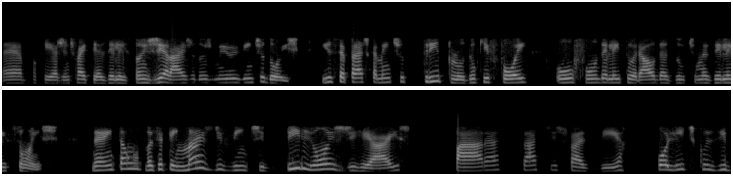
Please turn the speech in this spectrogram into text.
é, porque a gente vai ter as eleições gerais de 2022. Isso é praticamente o triplo do que foi o fundo eleitoral das últimas eleições. Né? Então, você tem mais de 20 bilhões de reais para satisfazer políticos e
